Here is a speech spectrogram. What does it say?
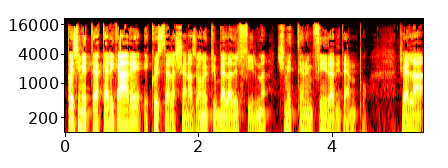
poi si mette a caricare, e questa è la scena secondo me più bella del film, ci mette un'infinità di tempo. Cioè, la,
